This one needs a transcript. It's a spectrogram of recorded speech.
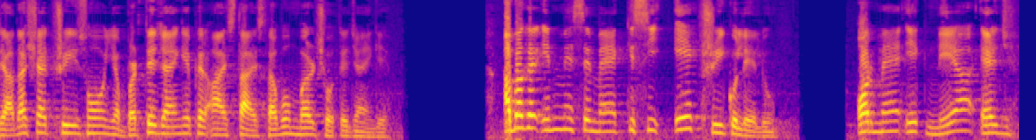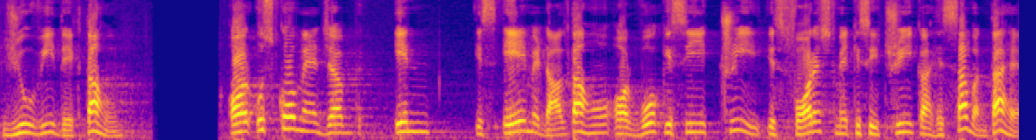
زیادہ شاید ٹریز ہوں یا بڑھتے جائیں گے پھر آہستہ آہستہ وہ مرچ ہوتے جائیں گے اب اگر ان میں سے میں کسی ایک ٹری کو لے لوں اور میں ایک نیا ایج یو وی دیکھتا ہوں اور اس کو میں جب ان اس اے میں ڈالتا ہوں اور وہ کسی ٹری اس فارسٹ میں کسی ٹری کا حصہ بنتا ہے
